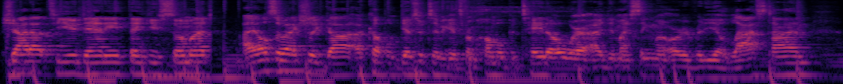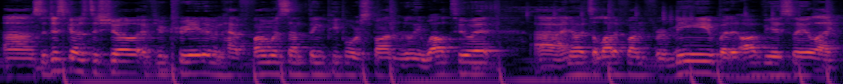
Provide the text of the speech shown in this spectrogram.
Shout out to you, Danny. Thank you so much. I also actually got a couple gift certificates from Humble Potato where I did my Sing My Order video last time. Um, so just goes to show if you're creative and have fun with something, people respond really well to it. Uh, I know it's a lot of fun for me, but it obviously like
